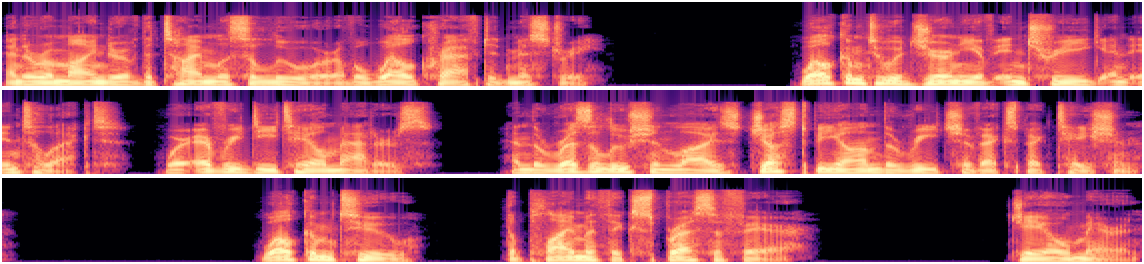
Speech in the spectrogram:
and a reminder of the timeless allure of a well-crafted mystery. Welcome to a journey of intrigue and intellect, where every detail matters, and the resolution lies just beyond the reach of expectation. Welcome to The Plymouth Express Affair. Gio Marron.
